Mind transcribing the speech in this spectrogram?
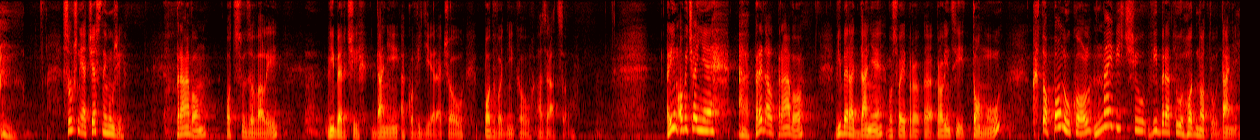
Slušní a čestní muži právom odsudzovali výberčích daní ako vydieračov, podvodníkov a zradcov. Rím obyčajne predal právo vyberať dane vo svojej eh, provincii tomu, kto ponúkol najvyššiu vybratú hodnotu daní.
